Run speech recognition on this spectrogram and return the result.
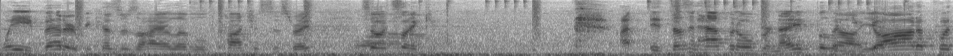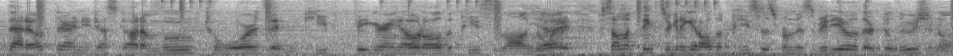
way better because there's a higher level of consciousness, right? So it's like it doesn't happen overnight, but like No, you yeah. gotta put that out there and you just gotta move towards it and keep figuring out all the pieces along the Yeah. way. If someone thinks they're gonna get all the pieces from this video, they're delusional.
